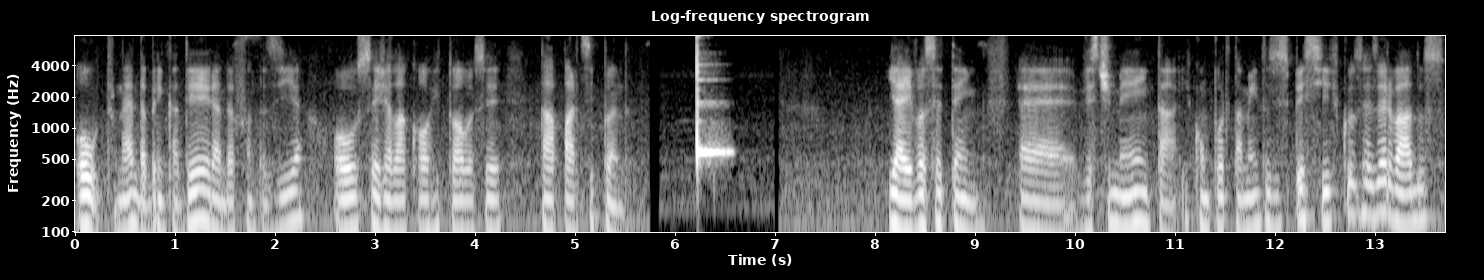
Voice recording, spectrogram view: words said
outro, né, da brincadeira, da fantasia, ou seja lá qual ritual você está participando. E aí você tem é, vestimenta e comportamentos específicos reservados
